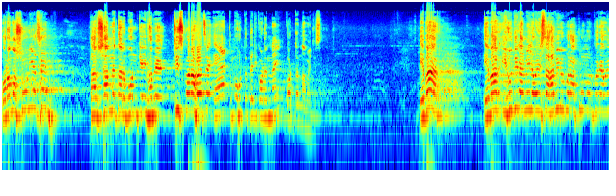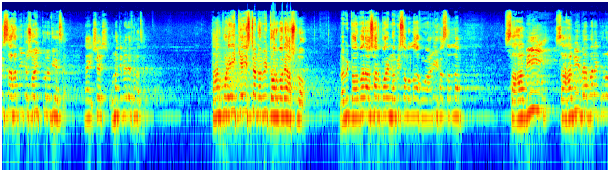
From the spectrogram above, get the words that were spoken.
পরামর্শও নিয়েছেন? তার সামনে তার বোনকে এইভাবে টিস করা হয়েছে। এক মুহূর্ত দেরি করেন নাই, গর্দান নামাই দিছে এবার এবার ইহুদিরা মিলে ওই সাহাবির উপর আক্রমণ করে ওই সাহাবিকে শহীদ করে দিয়েছে। নাই, শেষ ওনাকে মেরে ফেলেছে। তারপরে এই কেসটা নবীর দরবারে আসলো। নবীর দরবারে আসার পরে নবী সাল্লাল্লাহু আলাইহি হাসাল্লাম সাহাবি, সাহাবির ব্যাপারে কোনো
